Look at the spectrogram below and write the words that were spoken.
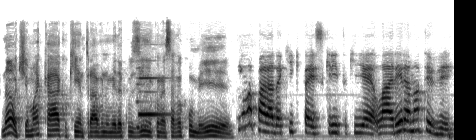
Não, tinha macaco que entrava no meio da cozinha e começava a comer. Tem uma parada aqui que tá escrito que é lareira na TV.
